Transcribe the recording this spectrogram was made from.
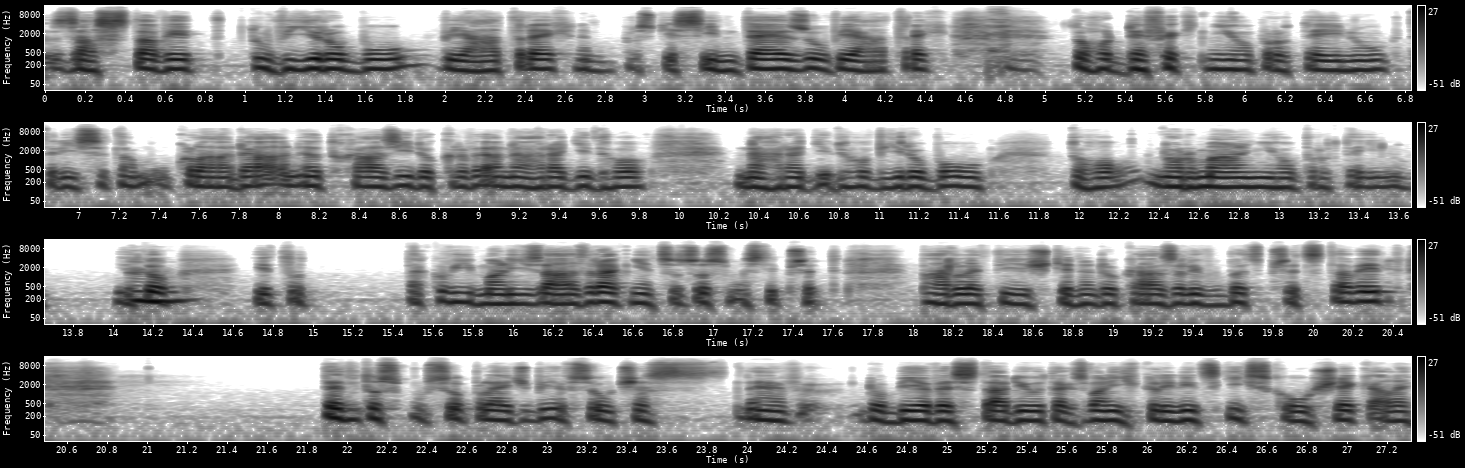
zastavit tu výrobu v játrech nebo prostě syntézu v játrech toho defektního proteinu, který se tam ukládá a neodchází do krve a nahradit ho, nahradit ho výrobou toho normálního proteinu. Je to, mm-hmm. je to takový malý zázrak, něco, co jsme si před pár lety ještě nedokázali vůbec představit. Tento způsob léčby je v současné době ve stádiu tzv. klinických zkoušek, ale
